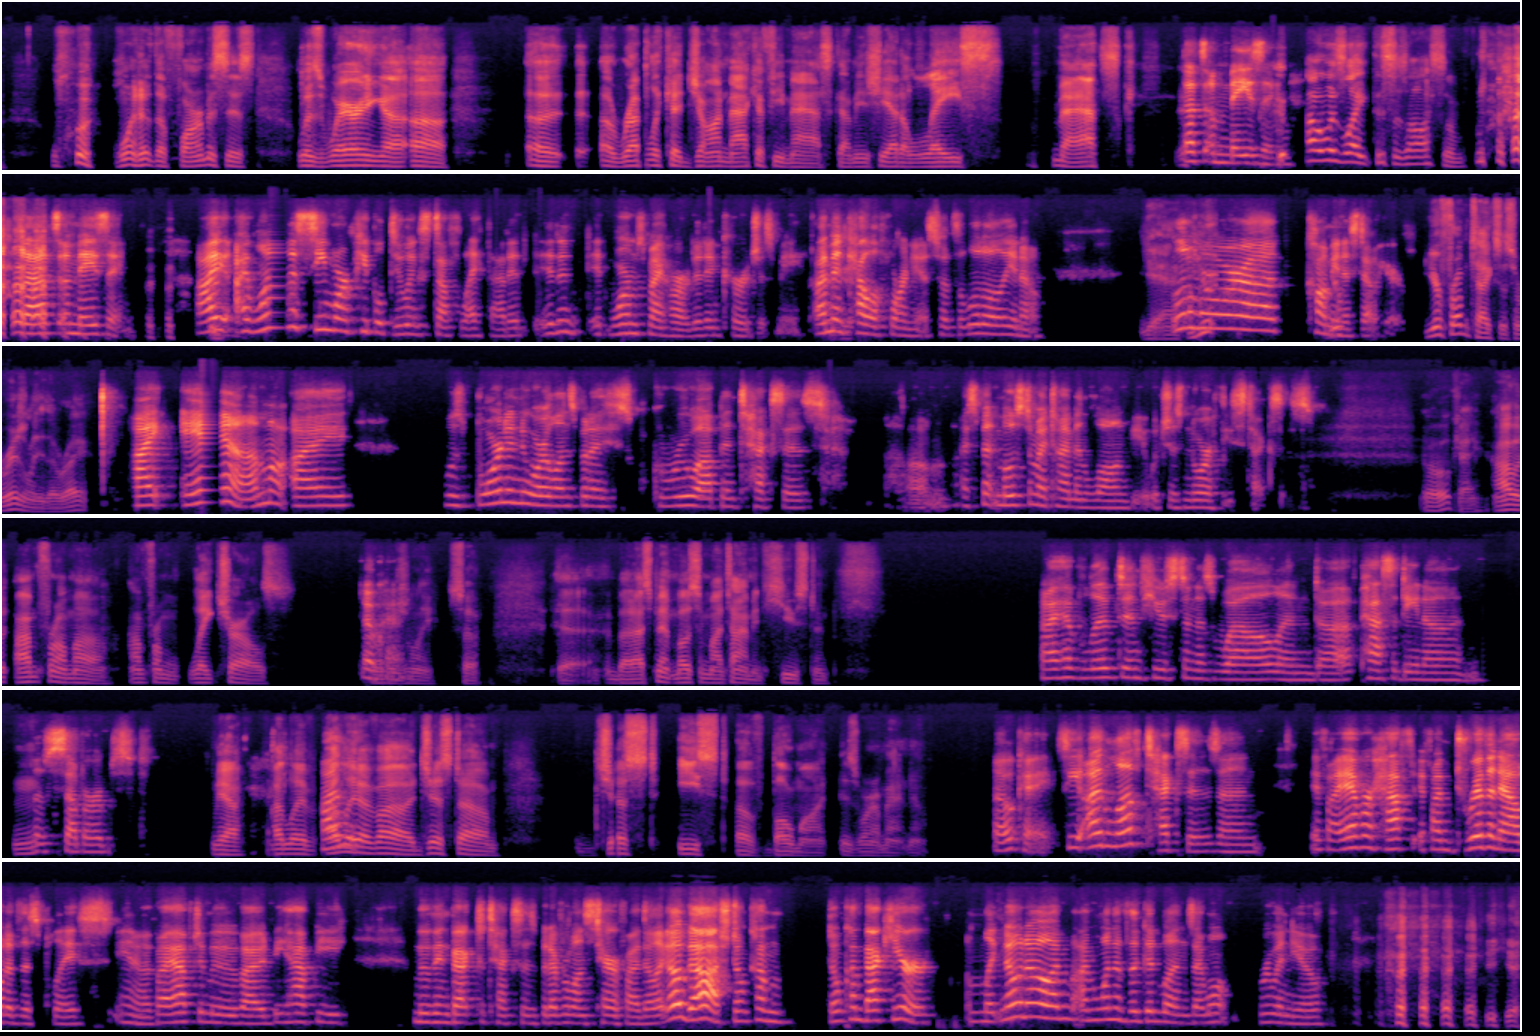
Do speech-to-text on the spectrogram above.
one of the pharmacists was wearing a a a, a replica John McAfee mask. I mean, she had a lace mask. That's amazing. I was like, this is awesome. That's amazing. I I want to see more people doing stuff like that. It it it warms my heart. It encourages me. I'm in Yeah. California, so it's a little, you know, Yeah. a little you're, more uh, communist out here. you're from Texas originally though, right? I am. I was born in New Orleans, but I grew up in Texas. Um, I spent most of my time in Longview, which is northeast Texas. Oh, okay. I I'm from uh I'm from Lake Charles Okay. originally. So yeah, but I spent most of my time in Houston. I have lived in Houston as well and uh, Pasadena and Mhm. those suburbs. Yeah. I live I I- live uh just um just east of Beaumont is where I'm at now. Okay. See, I love Texas and if I ever have if I'm driven out of this place, you know, if I have to move, I would be happy moving back to Texas, but everyone's terrified. They're like, "Oh gosh, don't come don't come back here." I'm like, "No, no, I'm I'm one of the good ones. I won't ruin you." yeah.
